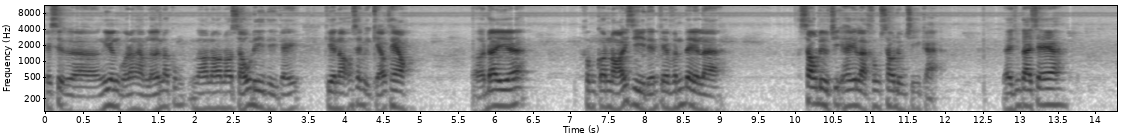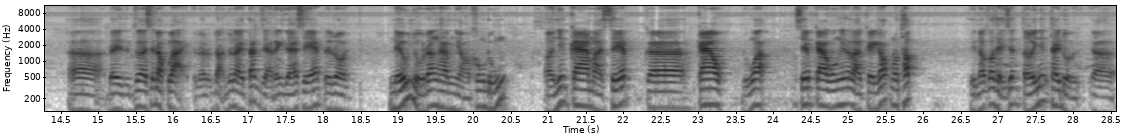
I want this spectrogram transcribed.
cái sự ờ, nghiêng của răng hàm lớn nó cũng nó nó nó xấu đi thì cái kia nó cũng sẽ bị kéo theo. Ở đây á không có nói gì đến cái vấn đề là sau điều trị hay là không sau điều trị cả. Đây chúng ta sẽ à, đây chúng ta sẽ đọc lại đoạn chỗ này tác giả đánh giá CF đây rồi. Nếu nhổ răng hàm nhỏ không đúng ở những ca mà CF uh, ờ, cao đúng không ạ? CF cao có nghĩa là cái góc nó thấp thì nó có thể dẫn tới những thay đổi uh,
